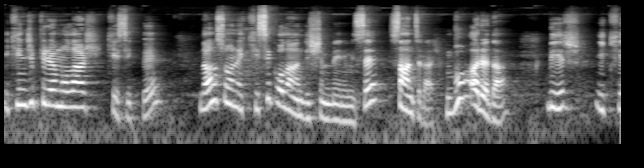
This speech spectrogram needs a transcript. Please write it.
ikinci premolar kesikti. Daha sonra kesik olan dişim benim ise santral. Bu arada 1, 2,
